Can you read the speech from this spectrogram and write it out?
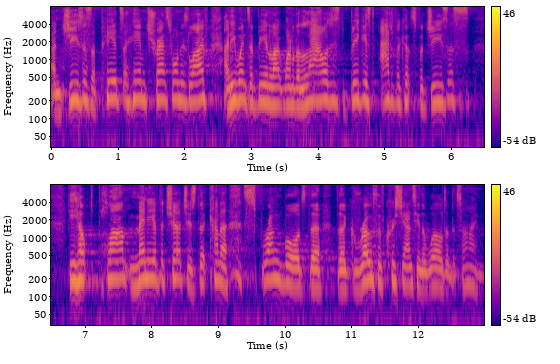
and Jesus appeared to him, transformed his life, and he went to being like one of the loudest, biggest advocates for Jesus. He helped plant many of the churches that kind of sprung boards the, the growth of Christianity in the world at the time.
